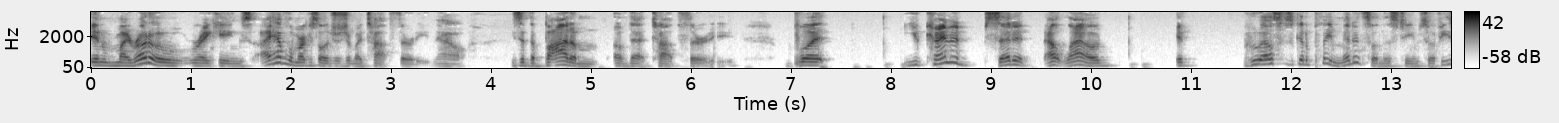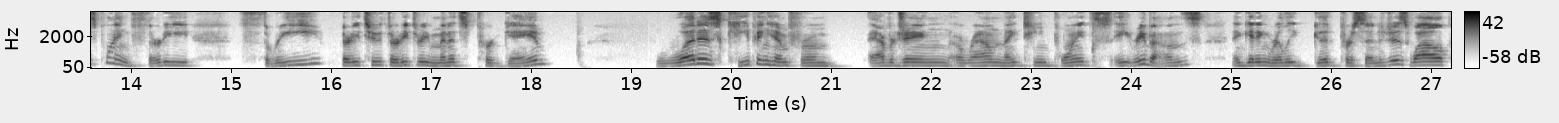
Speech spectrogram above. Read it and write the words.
in my roto rankings, I have Lamarcus Aldridge in my top 30. Now, he's at the bottom of that top 30. But you kind of said it out loud. If who else is going to play minutes on this team? So if he's playing 30 33, 32, 33 minutes per game. What is keeping him from averaging around 19 points, eight rebounds, and getting really good percentages while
